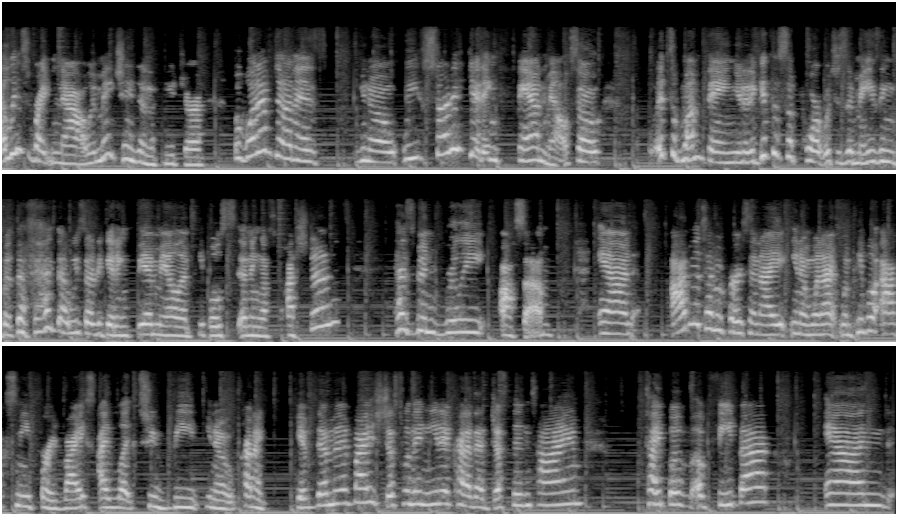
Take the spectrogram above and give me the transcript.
at least right now, it may change in the future, but what I've done is, you know, we started getting fan mail. So it's one thing, you know, to get the support, which is amazing, but the fact that we started getting fan mail and people sending us questions has been really awesome. And I'm the type of person I, you know, when I when people ask me for advice, I like to be, you know, kind of give them advice just when they need it, kind of that just in time type of, of feedback. And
